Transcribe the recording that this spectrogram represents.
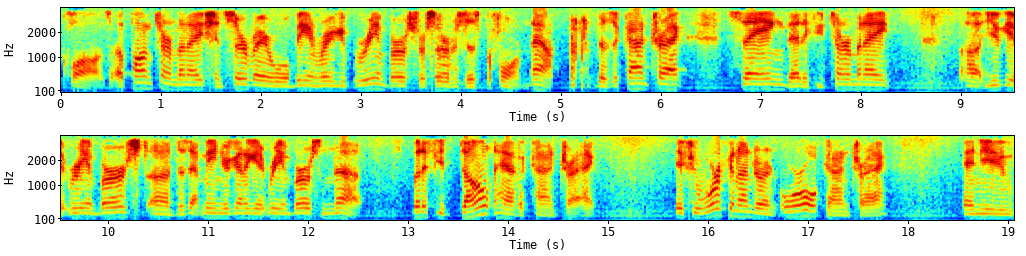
clause. Upon termination, surveyor will be re- reimbursed for services performed. Now, does a contract saying that if you terminate, uh, you get reimbursed? Uh, does that mean you're going to get reimbursed? No. But if you don't have a contract, if you're working under an oral contract and you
